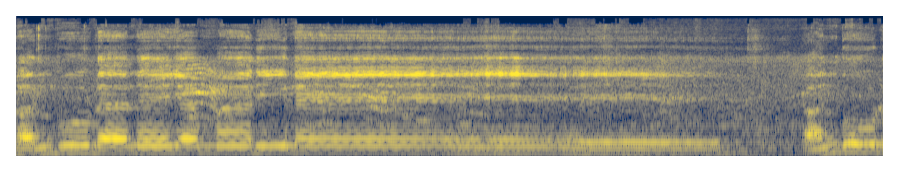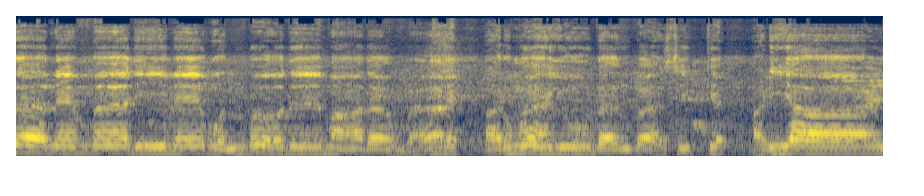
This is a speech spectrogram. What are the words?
அன்புடனே வரை அருமையுடன் வசிக்க அடியாள்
